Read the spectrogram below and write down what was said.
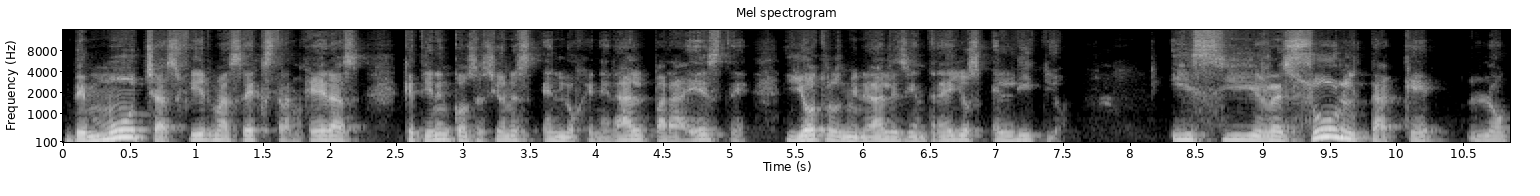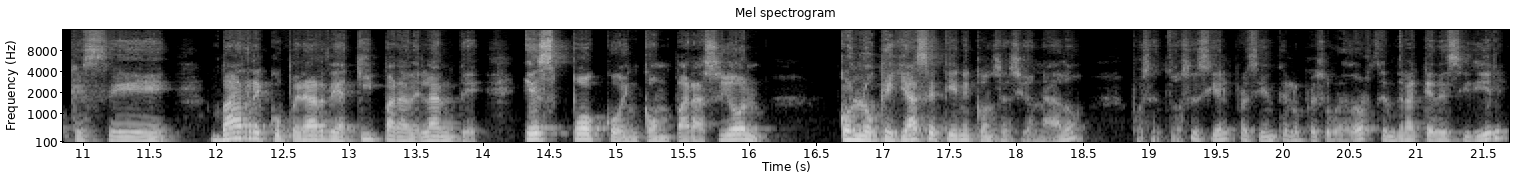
de muchas firmas extranjeras que tienen concesiones en lo general para este y otros minerales y entre ellos el litio y si resulta que lo que se va a recuperar de aquí para adelante es poco en comparación con lo que ya se tiene concesionado, pues entonces sí el presidente López Obrador tendrá que decidir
